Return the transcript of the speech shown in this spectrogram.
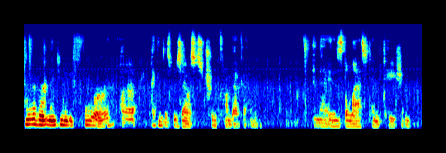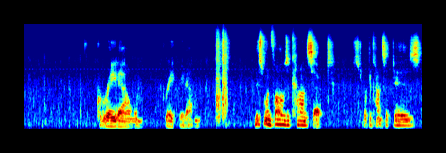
However, in 1994, uh, I think this was Alice's true comeback album, and that is The Last Temptation. Great album. Great, great album. This one follows a concept. So what the concept is,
